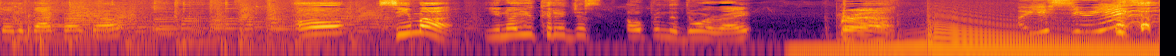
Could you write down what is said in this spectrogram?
throw the backpack out. Oh, Seema, you know you could have just opened the door, right? Bruh. Are you serious?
